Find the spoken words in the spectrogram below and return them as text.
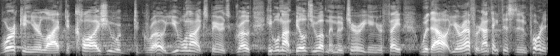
work in your life to cause you to grow. You will not experience growth. He will not build you up and mature you in your faith without your effort. And I think this is important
